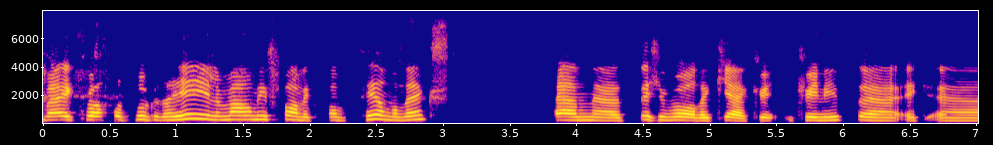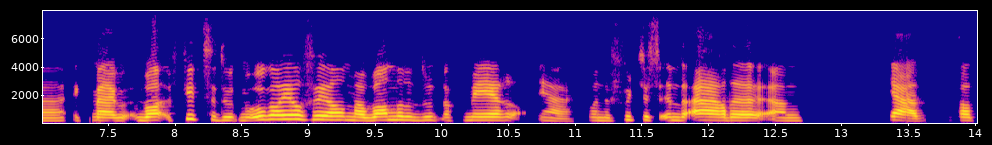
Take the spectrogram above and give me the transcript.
maar ik was er vroeger helemaal niet van. Ik vond het helemaal niks. En uh, tegenwoordig, ja, ik, ik weet niet. Uh, ik, uh, ik fietsen doet me ook al heel veel, maar wandelen doet nog meer. Ja, gewoon de voetjes in de aarde. En ja, dat,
